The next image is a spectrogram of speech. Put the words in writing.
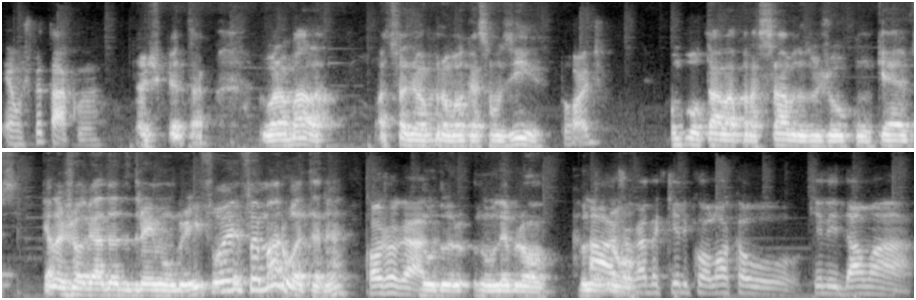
é um espetáculo, né? É um espetáculo. Agora, Bala, posso fazer uma provocaçãozinha? Pode. Vamos voltar lá para sábado no jogo com o Cavs. Aquela jogada do Draymond Green foi, foi marota, né? Qual jogada? No, do- no LeBron. No ah, a jogada que ele coloca o. que ele dá, uma,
